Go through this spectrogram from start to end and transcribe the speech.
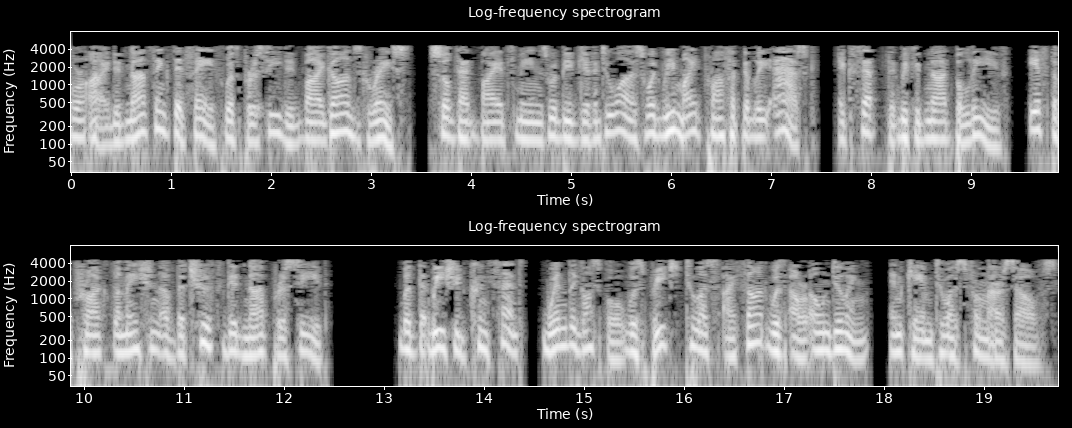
For I did not think that faith was preceded by God's grace, so that by its means would be given to us what we might profitably ask, except that we could not believe, if the proclamation of the truth did not precede. But that we should consent, when the gospel was preached to us I thought was our own doing, and came to us from ourselves.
